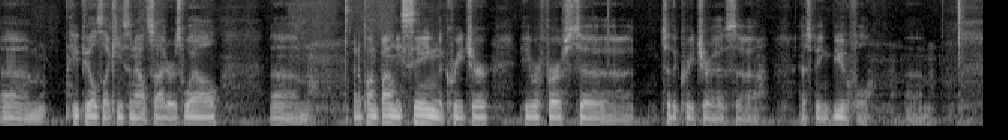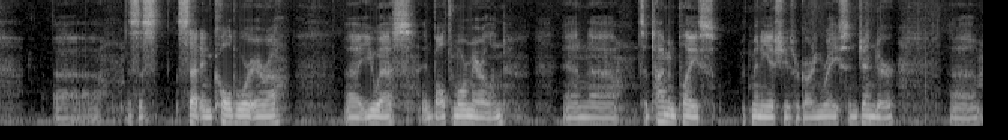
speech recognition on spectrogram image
Um, he feels like he's an outsider as well. Um, and upon finally seeing the creature, he refers to uh, to the creature as uh, as being beautiful. Um, uh, this is set in Cold War era uh, U.S. in Baltimore, Maryland, and uh, it's a time and place with many issues regarding race and gender, um,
